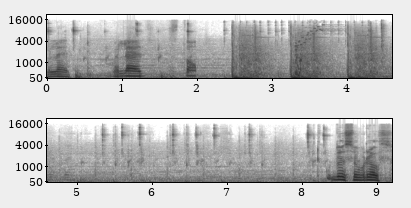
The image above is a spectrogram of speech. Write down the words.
Блять. Блять. Блять. Стоп. Куда собрался?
